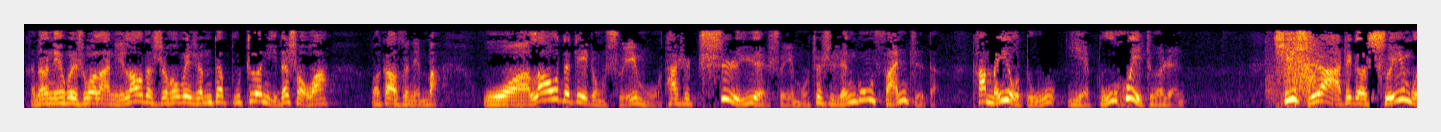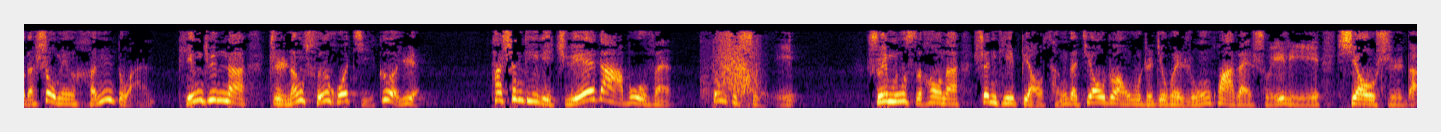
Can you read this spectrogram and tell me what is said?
可能您会说了，你捞的时候为什么它不蛰你的手啊？我告诉您吧。我捞的这种水母，它是赤月水母，这是人工繁殖的，它没有毒，也不会蜇人。其实啊，这个水母的寿命很短，平均呢只能存活几个月。它身体里绝大部分都是水，水母死后呢，身体表层的胶状物质就会融化在水里，消失的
